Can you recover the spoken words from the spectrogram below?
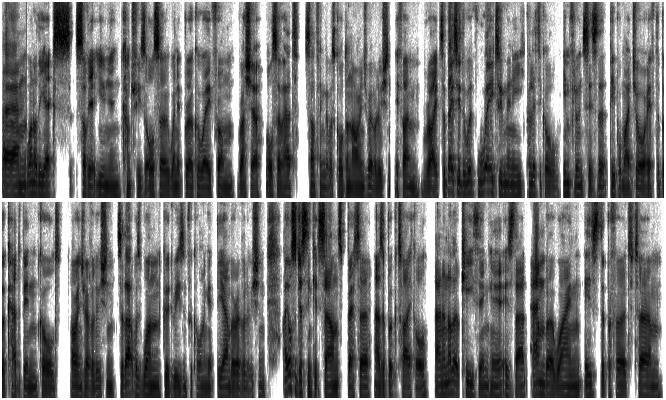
Um, one of the ex-Soviet Union countries also, when it broke away from Russia, also had something that was called an Orange Revolution, if I'm right. So basically, there were way too many political influences that people might draw if the book had been called Orange Revolution. So that was one good reason for calling it the Amber Revolution. I also just think it sounds better as a book title. And another key thing here is that amber wine is the preferred term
